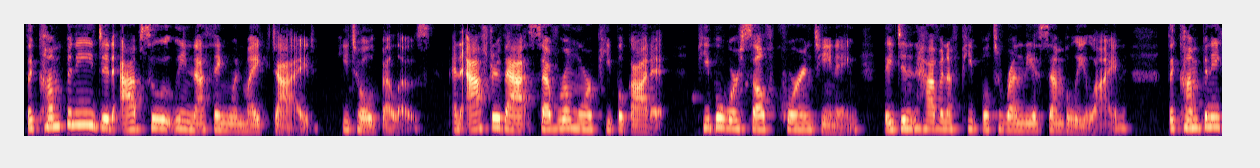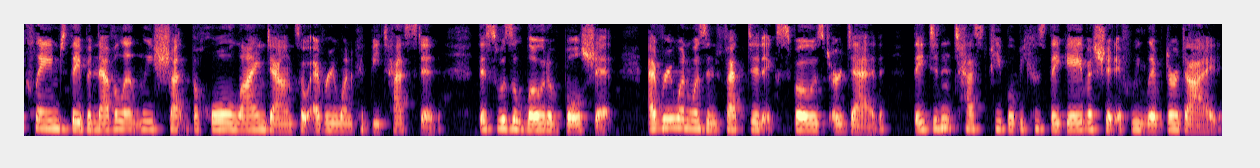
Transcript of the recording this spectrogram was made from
The company did absolutely nothing when Mike died, he told Bellows. And after that, several more people got it. People were self quarantining. They didn't have enough people to run the assembly line. The company claimed they benevolently shut the whole line down so everyone could be tested. This was a load of bullshit. Everyone was infected, exposed, or dead. They didn't test people because they gave a shit if we lived or died.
